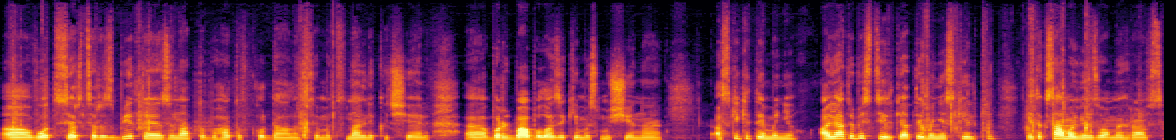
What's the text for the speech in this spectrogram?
А, от серце розбите, занадто багато вкладалося, емоціональні качелі, е, боротьба була з якимось мужчиною. А скільки ти мені? А я тобі стільки, а ти мені скільки? І так само він з вами грався.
